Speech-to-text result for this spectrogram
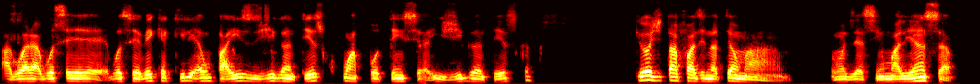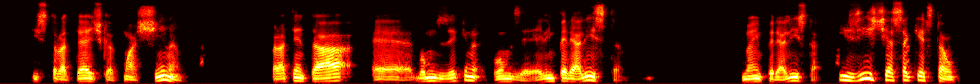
Agora você você vê que aquele é um país gigantesco com uma potência gigantesca que hoje está fazendo até uma vamos dizer assim uma aliança estratégica com a China para tentar é, vamos dizer que vamos dizer ele é imperialista não é imperialista existe essa questão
